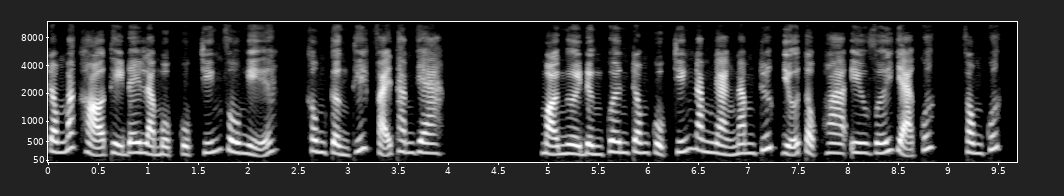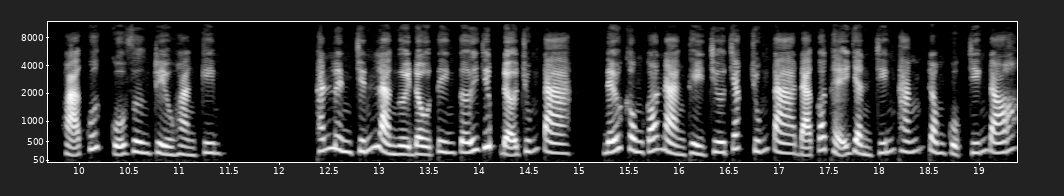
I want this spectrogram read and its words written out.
trong mắt họ thì đây là một cuộc chiến vô nghĩa, không cần thiết phải tham gia. Mọi người đừng quên trong cuộc chiến 5.000 năm trước giữa tộc Hoa Yêu với Dạ Quốc, Phong Quốc, Hỏa Quốc của Vương Triều Hoàng Kim. Thánh Linh chính là người đầu tiên tới giúp đỡ chúng ta, nếu không có nàng thì chưa chắc chúng ta đã có thể giành chiến thắng trong cuộc chiến đó.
